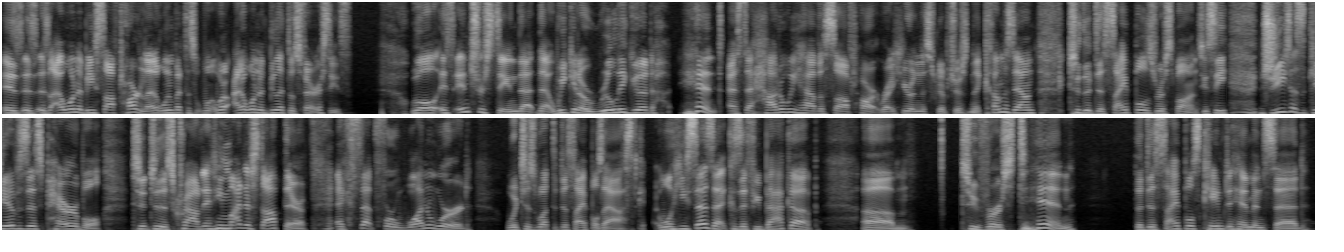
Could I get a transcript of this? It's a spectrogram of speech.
is is, is I want to be soft hearted. I don't want to be like. I don't want to be like those Pharisees. Well, it's interesting that, that we get a really good hint as to how do we have a soft heart right here in the scriptures. And it comes down to the disciples' response. You see, Jesus gives this parable to, to this crowd, and he might have stopped there, except for one word, which is what the disciples ask. Well, he says that because if you back up um, to verse 10, the disciples came to him and said,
